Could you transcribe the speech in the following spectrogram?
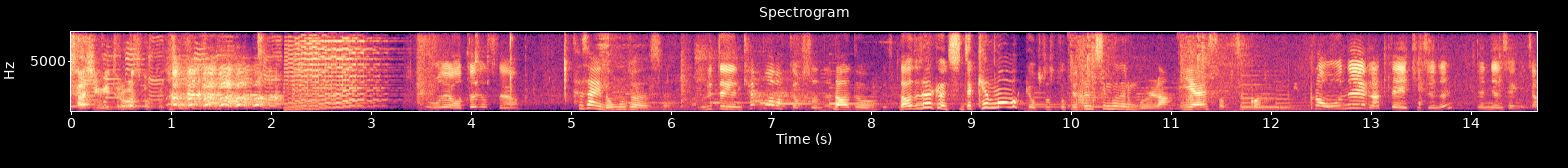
사심이 들어갈 수밖에 없어 오늘 어떠셨어요? 세상이 너무 좋아졌어요. 우리 때는 캔버밖에 없었는데. 나도. 나도 생각해보면 진짜 캔머밖에 없었어. 요즘 친구들은 몰라. 이해할 수 없을 거야. 그럼 오늘 라떼의 기준은 몇 년생이죠?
